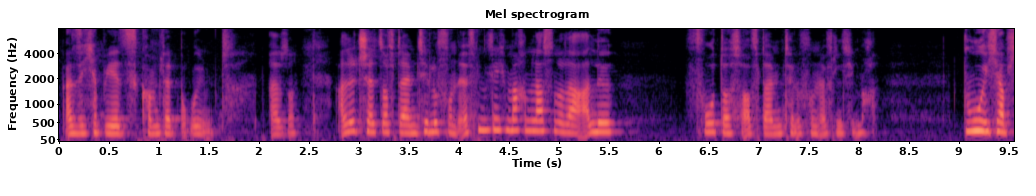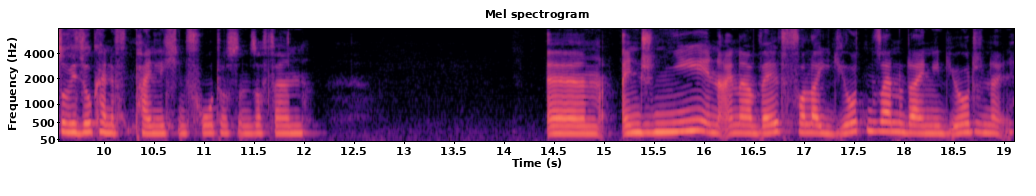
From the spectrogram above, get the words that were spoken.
Also ich habe jetzt komplett berühmt. Also alle Chats auf deinem Telefon öffentlich machen lassen oder alle Fotos auf deinem Telefon öffentlich machen. Du, ich habe sowieso keine peinlichen Fotos, insofern. Ähm, ein Genie in einer Welt voller Idioten sein oder ein Idiot in einer.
